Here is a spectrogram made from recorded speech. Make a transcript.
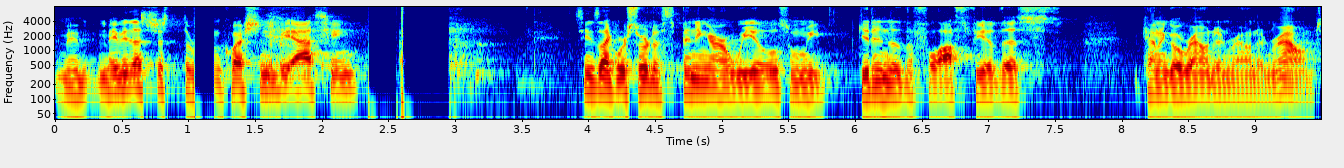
maybe that's just the wrong question to be asking. Seems like we're sort of spinning our wheels when we get into the philosophy of this, kind of go round and round and round.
